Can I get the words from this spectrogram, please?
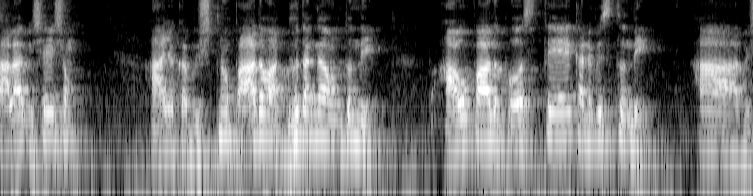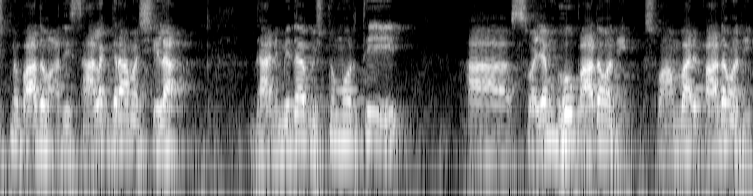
చాలా విశేషం. ఆ యొక్క విష్ణు పాదం అద్భుతంగా ఉంటుంది. ఆవు పాలు పోస్తే కనిపిస్తుంది. ఆ విష్ణు పాదం అది సాలగ్రామ శిల. దాని మీద విష్ణుమూర్తి ఆ స్వయంభూ పాదం అది స్వామివారి పాదం అది.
